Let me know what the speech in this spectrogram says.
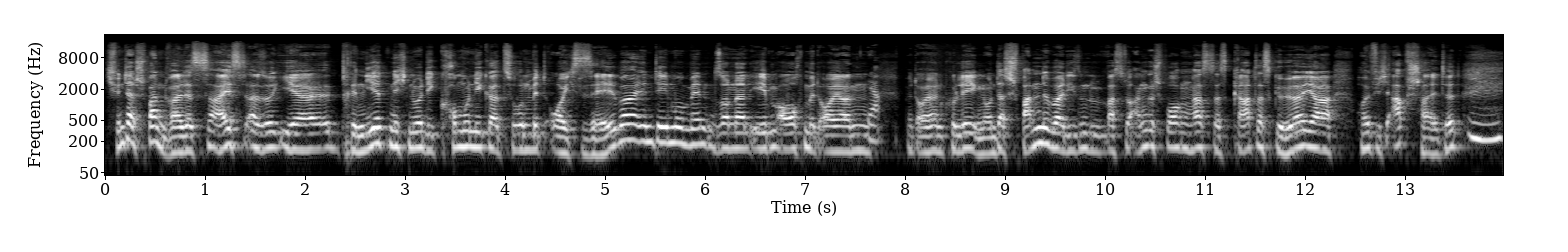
Ich finde das spannend, weil das heißt, also ihr trainiert nicht nur die Kommunikation mit euch selber in den Momenten, sondern eben auch mit euren, ja. mit euren Kollegen. Und das Spannende bei diesem, was du angesprochen hast, dass gerade das Gehör ja häufig abschaltet, mhm.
